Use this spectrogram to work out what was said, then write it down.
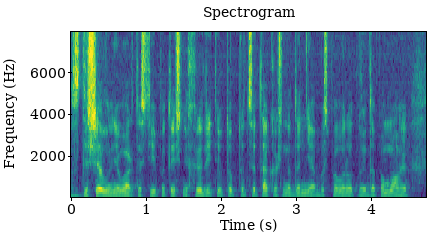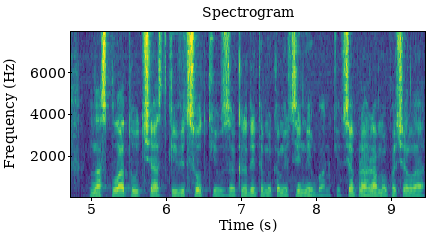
здешевлення вартості іпотечних кредитів, тобто це також надання безповоротної допомоги на сплату частки відсотків за кредитами комерційних банків. Ця програма почала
